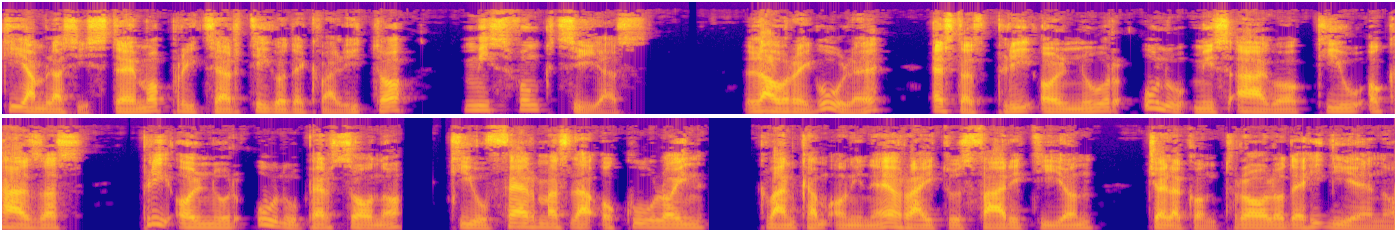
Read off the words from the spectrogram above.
ciam la sistemo pri certigo de qualito misfunccias. Lau regule, Estas pli ol nur unu misago kiu okazas, pli ol nur unu persono kiu fermas la oculoin, quancam oni ne raitus fari tion ce la controlo de higieno.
